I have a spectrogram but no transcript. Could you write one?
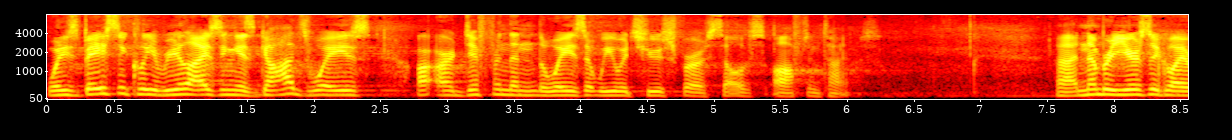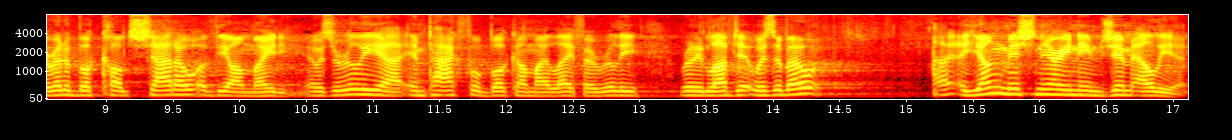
What he's basically realizing is God's ways are, are different than the ways that we would choose for ourselves oftentimes. Uh, a number of years ago, I read a book called Shadow of the Almighty. It was a really uh, impactful book on my life. I really, really loved it. It was about a, a young missionary named Jim Elliot.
